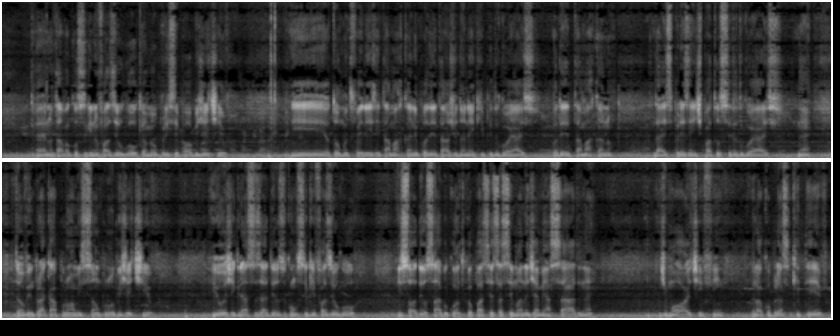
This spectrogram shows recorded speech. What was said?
é, não estava conseguindo fazer o gol, que é o meu principal objetivo. E eu estou muito feliz em estar tá marcando e poder estar tá ajudando a equipe do Goiás, poder estar tá marcando, dar esse presente para a torcida do Goiás, né? Então eu vim para cá por uma missão, por um objetivo. E hoje, graças a Deus, eu consegui fazer o gol. E só Deus sabe o quanto que eu passei essa semana de ameaçado, né? De morte, enfim, pela cobrança que teve.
